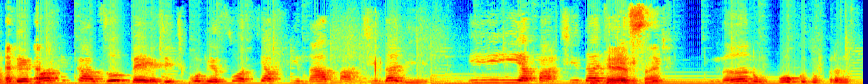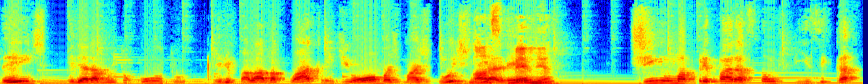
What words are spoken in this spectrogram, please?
o negócio casou bem. A gente começou a se afinar a partir dali. E a partir dali ele foi ensinando um pouco do francês. Ele era muito culto ele falava quatro idiomas, mais dois Nossa, dialetos. Beleza. Tinha uma preparação física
